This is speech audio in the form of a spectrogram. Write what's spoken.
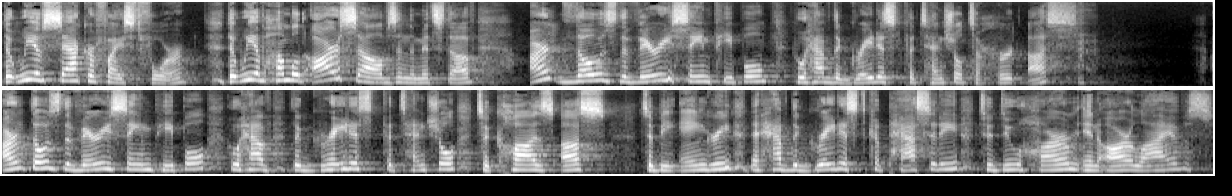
that we have sacrificed for, that we have humbled ourselves in the midst of, aren't those the very same people who have the greatest potential to hurt us? Aren't those the very same people who have the greatest potential to cause us to be angry, that have the greatest capacity to do harm in our lives?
